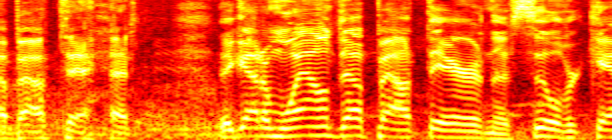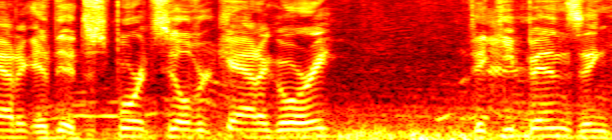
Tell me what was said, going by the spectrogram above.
About that? They got them wound up out there in the silver category, the sports silver category. Vicky Benzing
